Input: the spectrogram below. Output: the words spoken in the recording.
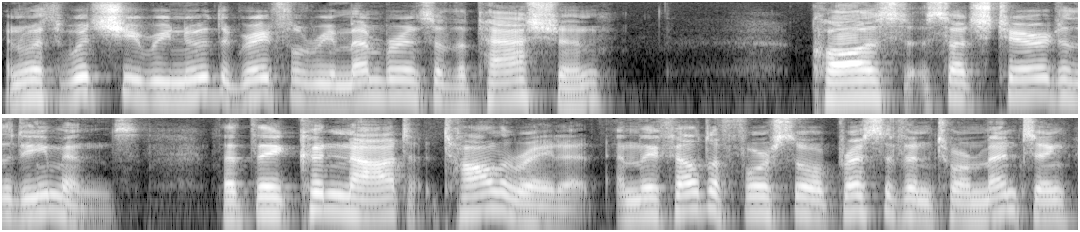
and with which she renewed the grateful remembrance of the Passion, caused such terror to the demons that they could not tolerate it, and they felt a force so oppressive and tormenting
